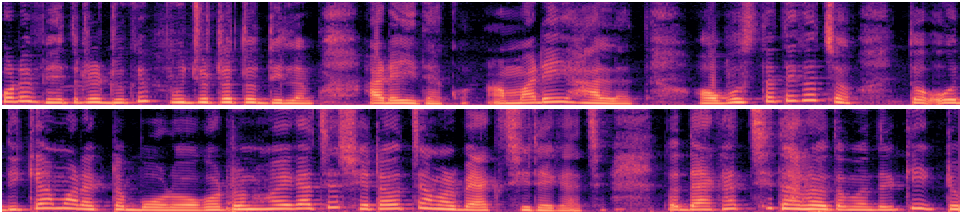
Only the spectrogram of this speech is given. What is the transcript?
করে ভেতরে ঢুকে পুজোটা তো দিলাম। আর এই দেখো, আমার এই হালাত। অবস্থা দেখেছ? তো ওদিকে আমার একটা বড় অঘটন হয়ে গেছে, সেটা হচ্ছে আমার ব্যাগ ছিঁড়ে গেছে। তো দেখাচ্ছি তাহলে তোমাদেরকে একটু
